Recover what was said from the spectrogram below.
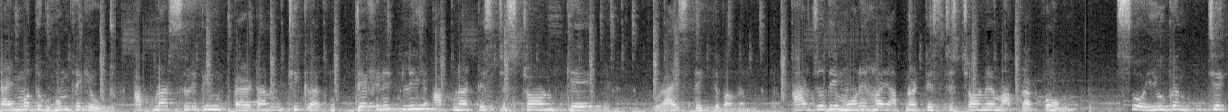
টাইম মতো ঘুম থেকে উঠুন। আপনার স্লিপিং প্যাটার্ন ঠিক রাখুন। ডেফিনেটলি আপনার টেস্টোস্টেরনকে রাইস দেখতে পাবেন। আর যদি মনে হয় আপনার টেস্টোস্টেরনের মাত্রা কম so you can check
